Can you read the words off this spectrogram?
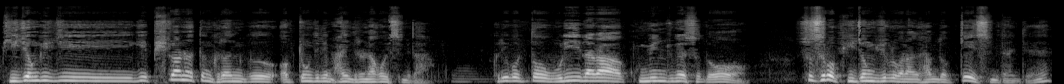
비정규직이 필요한 어떤 그런 그 업종들이 많이 늘어나고 있습니다. 그리고 또 우리나라 국민 중에서도 스스로 비정규직을 원하는 사람도 꽤 있습니다, 이제.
